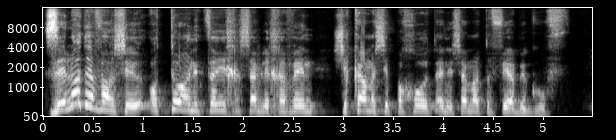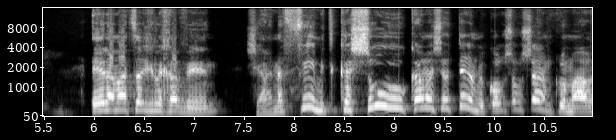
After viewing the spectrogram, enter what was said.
זה לא דבר שאותו אני צריך עכשיו לכוון שכמה שפחות הנשמה תופיע בגוף, אלא מה צריך לכוון? שהענפים יתקשרו כמה שיותר למקור שורשם, כלומר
